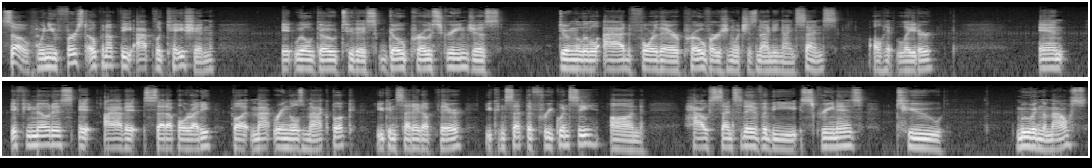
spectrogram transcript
So, when you first open up the application, it will go to this GoPro screen, just doing a little ad for their Pro version, which is 99 cents. I'll hit later. And if you notice, it I have it set up already, but Matt Ringel's MacBook, you can set it up there. You can set the frequency on how sensitive the screen is to moving the mouse.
